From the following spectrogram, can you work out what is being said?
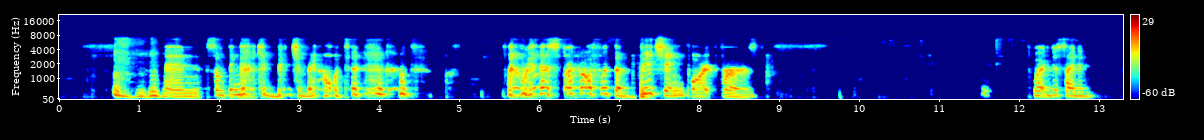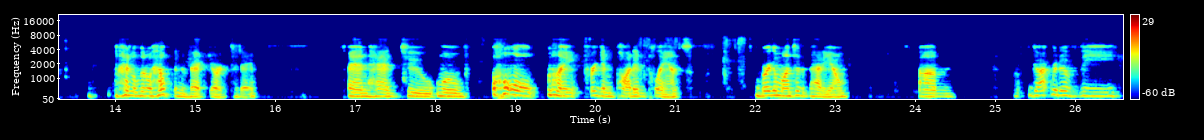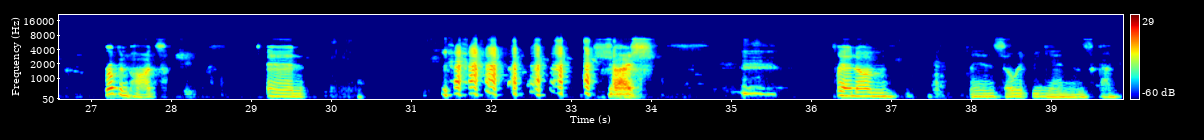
and something I can bitch about. I'm gonna start off with the bitching part first. Well, I decided I had a little help in the backyard today and had to move all my friggin' potted plants, bring them onto the patio, um, got rid of the broken pots, and shush. And um, and so it begins. God,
